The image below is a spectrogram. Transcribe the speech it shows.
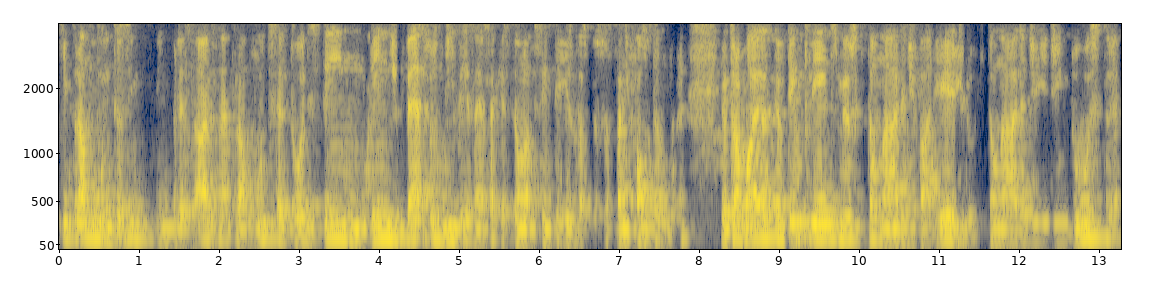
que para muitos empresários, né, para muitos setores, tem, tem diversos níveis, né, essa questão do absenteísmo, das pessoas estarem faltando. Né? Eu trabalho, eu tenho clientes meus que estão na área de varejo, que estão na área de, de indústria,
